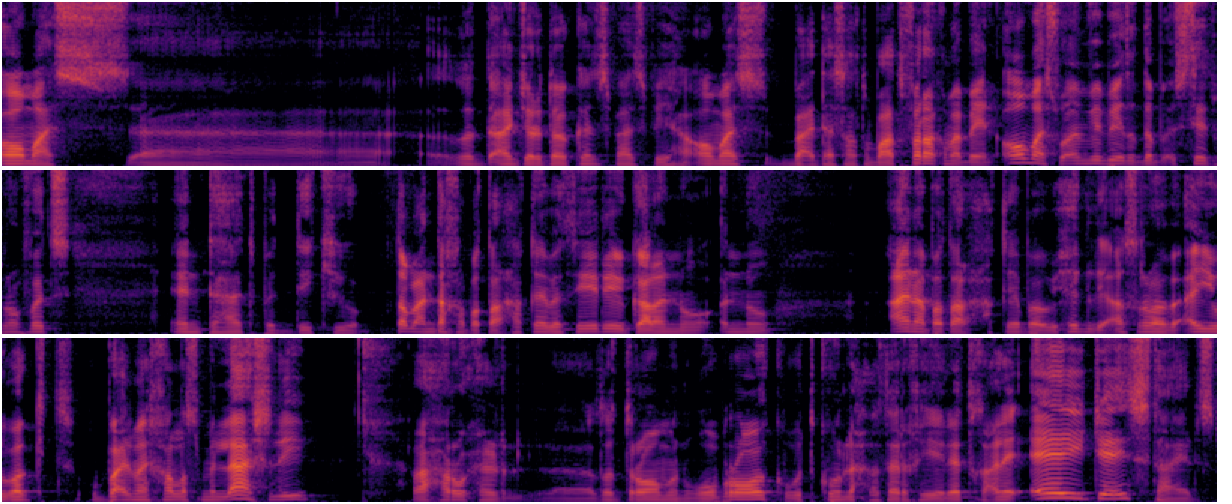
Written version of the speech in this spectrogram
أوماس آه ضد انجلو دوكنز فاز فيها أوماس. بعدها صارت مباراة فرق ما بين أوماس وام في بي ضد Street Profits. انتهت بال DQ طبعا دخل بطل حقيبة ثيري وقال إنه إنه أنا بطل حقيبة ويحق لي أصرفه بأي وقت وبعد ما يخلص من لاشلي راح أروح ضد رومان وبروك وتكون لحظة تاريخية اللي يدخل عليه اي جي ستايلز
